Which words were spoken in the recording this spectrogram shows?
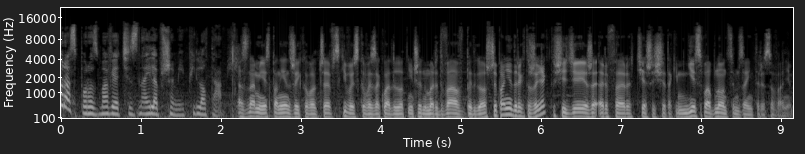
oraz porozmawiać z najlepszymi pilotami. A z nami jest pan Jędrzej Kowalczewski, Wojskowe Zakłady Lotnicze nr 2 w Bydgoszczy. Panie dyrektorze, jak to się dzieje, że RFR cieszy się takim niesłabnącym zainteresowaniem?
